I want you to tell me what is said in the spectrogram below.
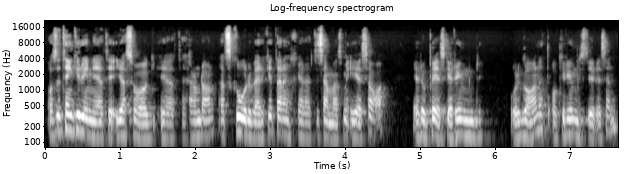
Och så tänker du in i att jag såg att häromdagen att Skolverket arrangerar tillsammans med ESA, Europeiska rymdorganet och Rymdstyrelsen,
